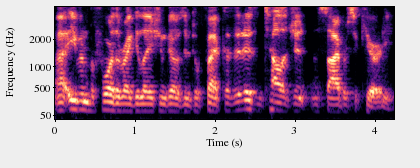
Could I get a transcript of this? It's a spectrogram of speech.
uh, even before the regulation goes into effect, because it is intelligent in cybersecurity.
